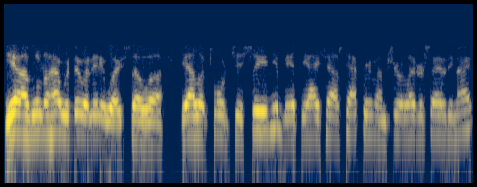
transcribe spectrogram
Yeah, we'll know how we're doing anyway. So uh, yeah, I look forward to seeing you. Be at the Ice House Tap Room, I'm sure later Saturday night.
